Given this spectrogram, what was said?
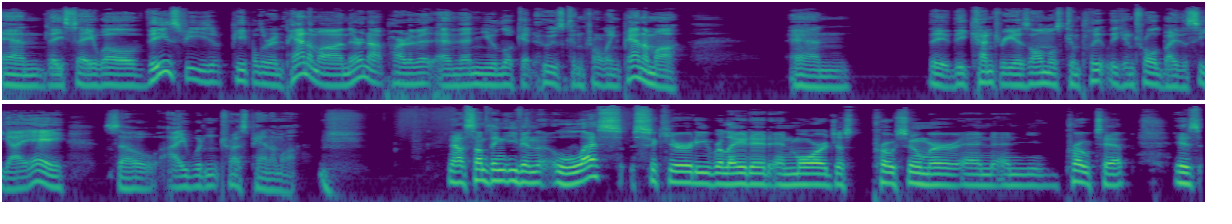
And they say, well, these people are in Panama and they're not part of it. And then you look at who's controlling Panama. And the the country is almost completely controlled by the CIA, so I wouldn't trust Panama. Now, something even less security related and more just prosumer and, and pro tip is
